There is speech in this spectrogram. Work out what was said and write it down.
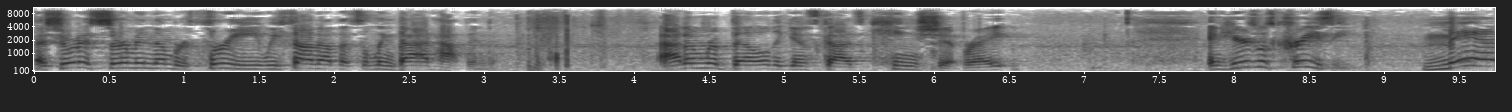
as short as sermon number three, we found out that something bad happened. Adam rebelled against God's kingship, right? And here's what's crazy man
